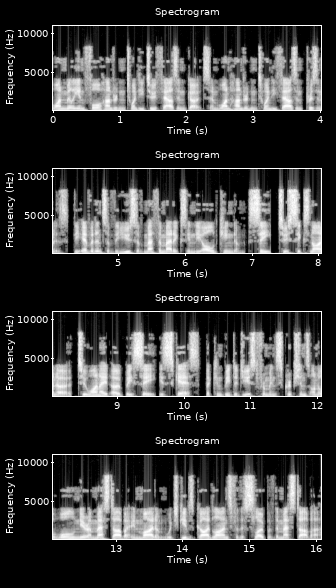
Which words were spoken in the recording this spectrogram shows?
1,422,000 goats and 120,000 prisoners. The evidence of the use of mathematics in the Old Kingdom c. 2690-2180 BC is scarce, but can be deduced from inscriptions on a wall near a mastaba in Meidum which gives guidelines for the slope of the mastaba.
